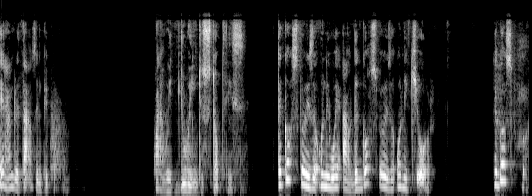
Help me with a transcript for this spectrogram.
800,000 people. What are we doing to stop this? The gospel is the only way out. The gospel is the only cure. The gospel.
